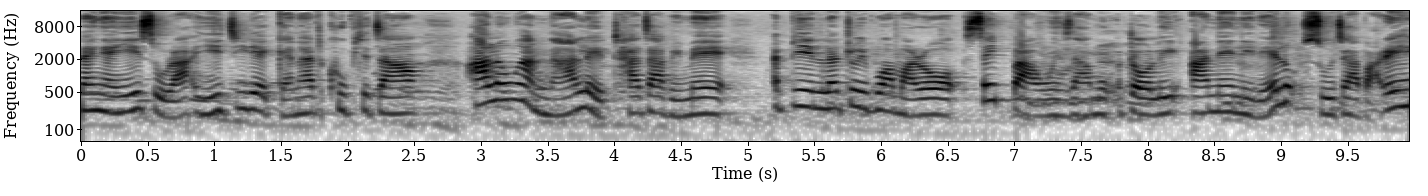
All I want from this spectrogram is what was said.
နိုင်ငံရေးဆိုတာအရေးကြီးတဲ့ကဏ္ဍတစ်ခုဖြစ်ကြောင်းအားလုံးကနားလည်ထားကြပေမဲ့အပြင်လက်တွေ့ဘဝမှာတော့စိတ်ပါဝင်စားမှုအတော်လေးအားနည်းနေတယ်လို့ဆိုကြပါတယ်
